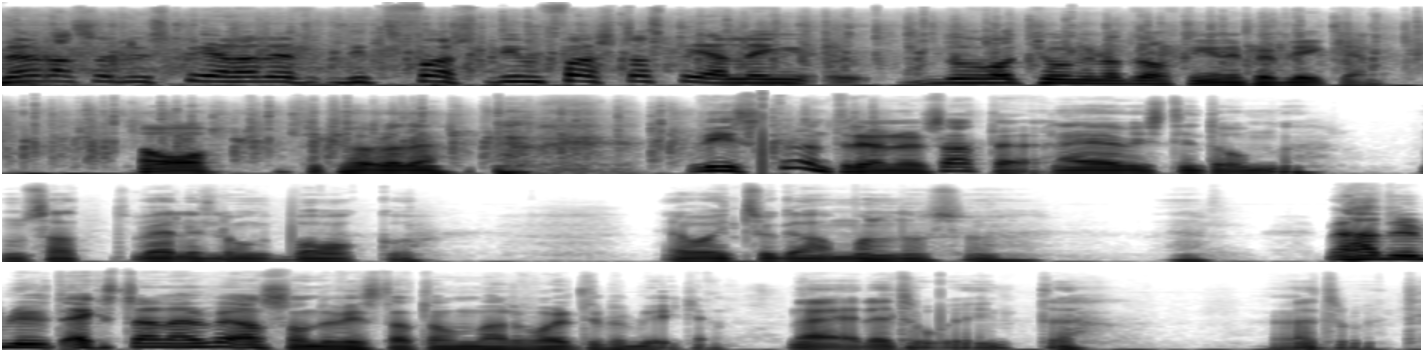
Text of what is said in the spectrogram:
Men alltså du spelade ditt först, din första spelning, då var kungen och drottningen i publiken. Ja, fick höra det. Visste du inte det när du satt där? Nej, jag visste inte om det. De satt väldigt långt bak och jag var inte så gammal då så. Men hade du blivit extra nervös om du visste att de hade varit i publiken? Nej, det tror jag inte. Jag tror inte.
